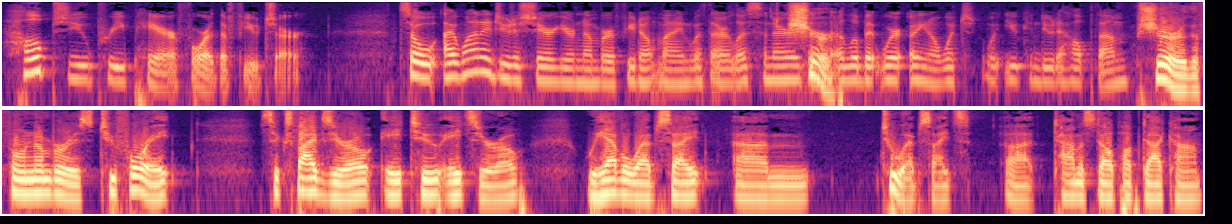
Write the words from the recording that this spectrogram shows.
helps you prepare for the future. So I wanted you to share your number, if you don't mind, with our listeners. Sure. A little bit where you know what what you can do to help them. Sure. The phone number is 248 650 8280. We have a website, um, two websites, uh, thomasdelpup.com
